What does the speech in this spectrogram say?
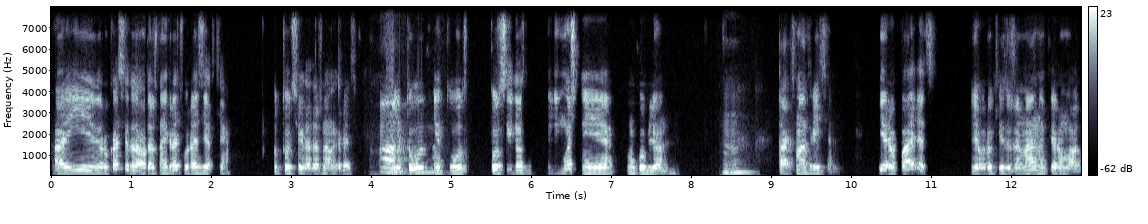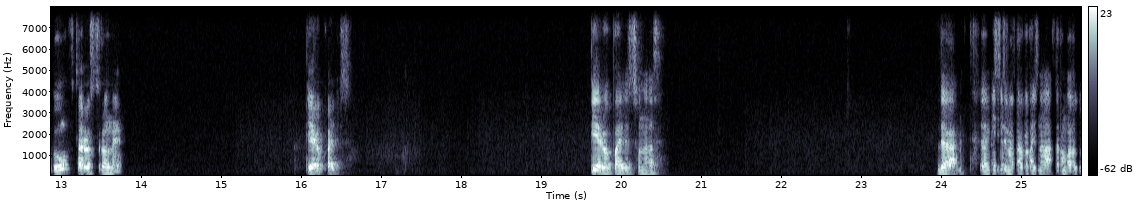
а и рука всегда должна играть в розетке. Вот тут всегда должна играть. А, Не тут, не тут. Тут всегда были мощный и углубленный. мгм. Так, смотрите. Первый палец левой руки зажимаем на первом ладу второй струны. Первый палец. Первый палец у нас. Да. Вместе палец на втором ладу.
